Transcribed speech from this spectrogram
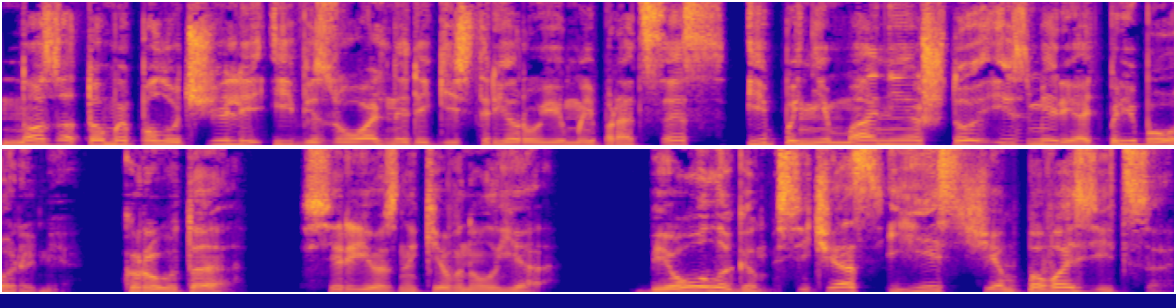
Но зато мы получили и визуально регистрируемый процесс, и понимание, что измерять приборами. «Круто!» – серьезно кивнул я. Биологам сейчас есть чем повозиться.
